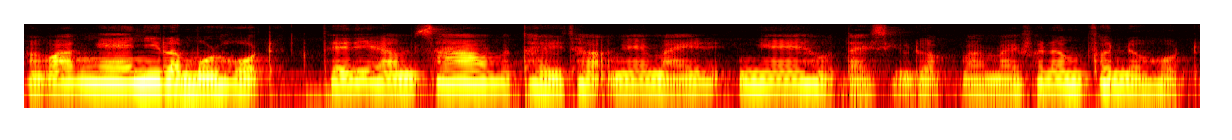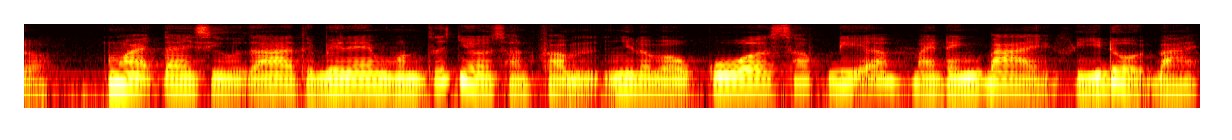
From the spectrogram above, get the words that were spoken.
Mà các bác nghe như là một hột. Thế thì làm sao mà thầy thợ nghe máy, nghe hột tài xỉu được và máy phân âm phân được hột được? Ngoài tài xỉu ra thì bên em còn rất nhiều sản phẩm như là bầu cua, sóc đĩa, máy đánh bài, ví đổi bài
